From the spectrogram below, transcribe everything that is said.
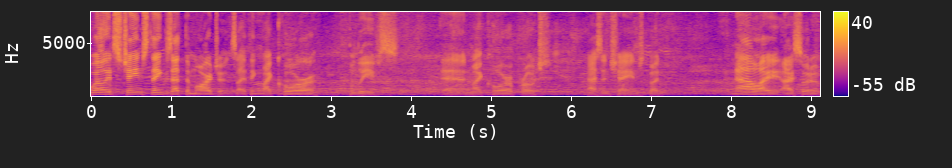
Well, it's changed things at the margins. I think my core beliefs and my core approach hasn't changed, but now I, I sort of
